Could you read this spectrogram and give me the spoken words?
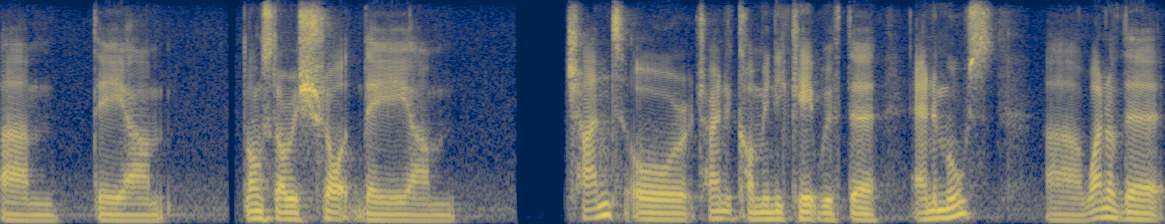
um, they um, long story short they um, chant or trying to communicate with the animals. Uh, one of the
